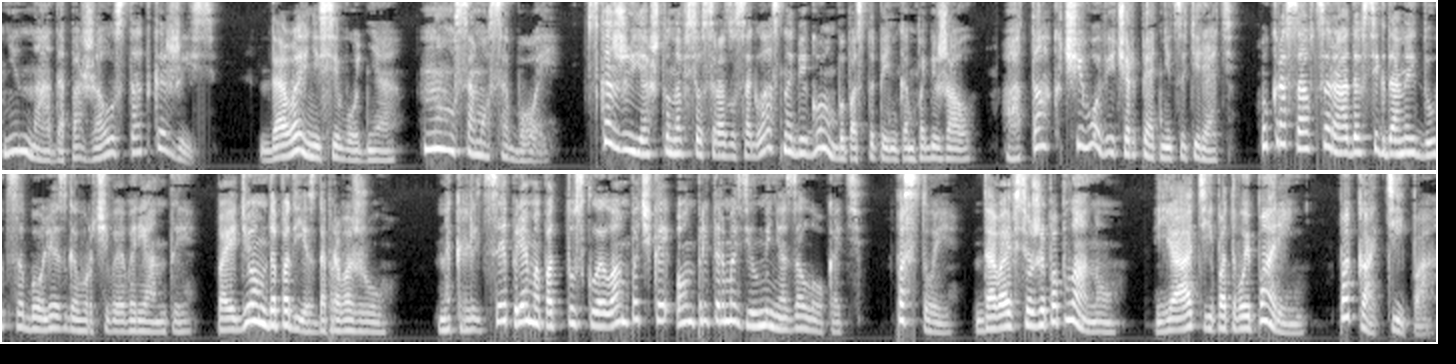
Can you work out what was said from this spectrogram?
не надо, пожалуйста, откажись». «Давай не сегодня». «Ну, само собой. Скажи я, что на все сразу согласна, бегом бы по ступенькам побежал. А так, чего вечер пятницы терять? У красавца Рада всегда найдутся более сговорчивые варианты. Пойдем до подъезда провожу». На крыльце, прямо под тусклой лампочкой, он притормозил меня за локоть. «Постой, давай все же по плану. Я типа твой парень. Пока типа».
